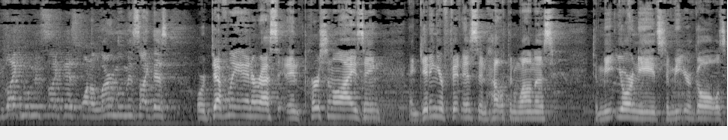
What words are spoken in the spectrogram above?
you like movements like this, wanna learn movements like this, or definitely interested in personalizing and getting your fitness and health and wellness to meet your needs, to meet your goals,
